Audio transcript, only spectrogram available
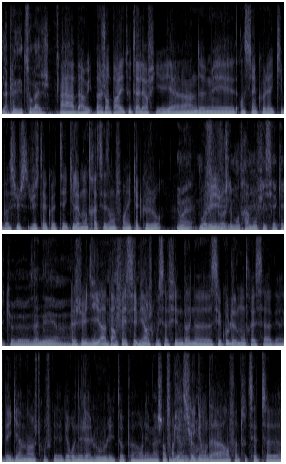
la planète sauvage. Ah bah oui, bah, j'en parlais tout à l'heure. Il y a un de mes anciens collègues qui bosse juste, à côté, qui l'a montré à ses enfants il y a quelques jours. Ouais, moi aussi, je l'ai montré à mon fils il y a quelques années. Euh, je lui dis ah parfait, c'est bien, je trouve que ça fait une bonne. Euh, c'est cool de montrer ça des, des, gamins, je trouve les, les René Laloux, les Topor, les machins, enfin les, les Gandar, enfin toute cette. Euh...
